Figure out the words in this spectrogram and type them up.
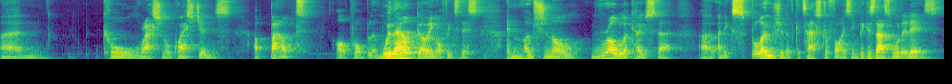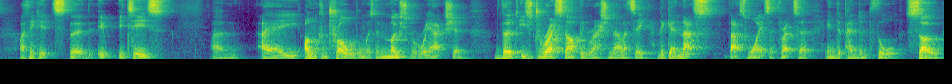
um, cool, rational questions about our problem without going off into this emotional roller coaster, uh, an explosion of catastrophizing, because that's what it is. I think it's the it, it is um, a uncontrolled, almost emotional reaction that is dressed up in rationality. And again, that's that's why it's a threat to independent thought. So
